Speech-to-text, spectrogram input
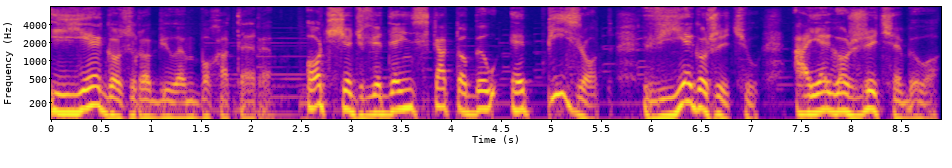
I jego zrobiłem bohaterem. Odsiecz wiedeńska to był epizod w jego życiu, a jego życie było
